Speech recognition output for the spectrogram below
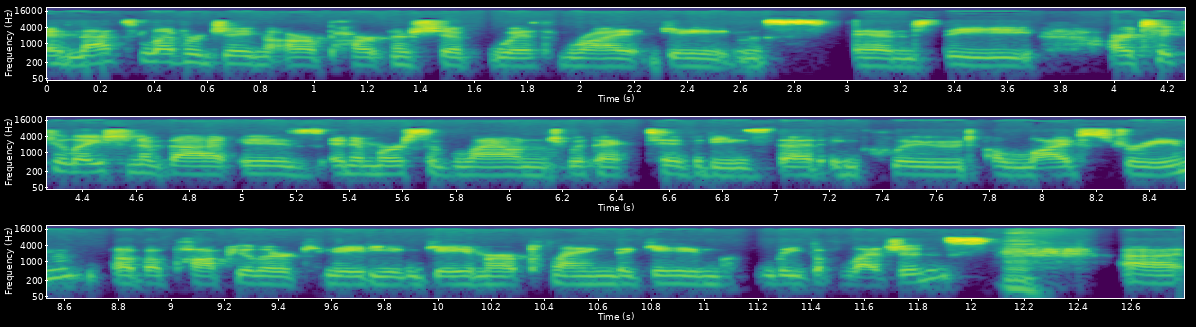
And that's leveraging our partnership with Riot Games. And the articulation of that is an immersive lounge with activities that include a live stream of a popular Canadian gamer playing the game League of Legends, mm. uh,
